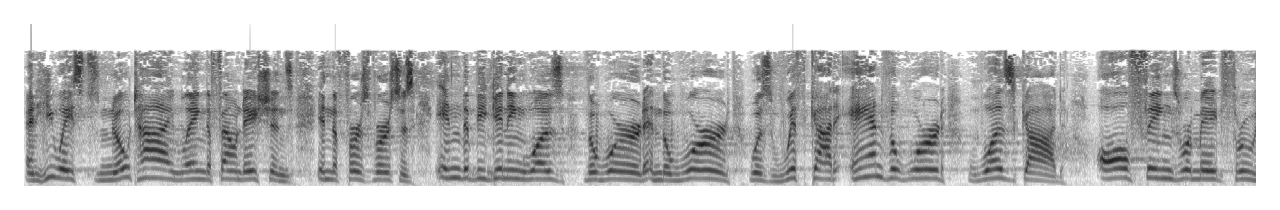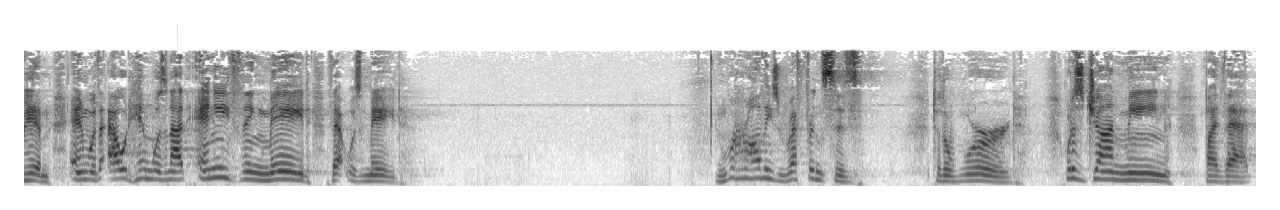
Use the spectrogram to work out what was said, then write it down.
And he wastes no time laying the foundations in the first verses. In the beginning was the Word, and the Word was with God, and the Word was God. All things were made through him, and without him was not anything made that was made. And what are all these references to the Word? What does John mean by that?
